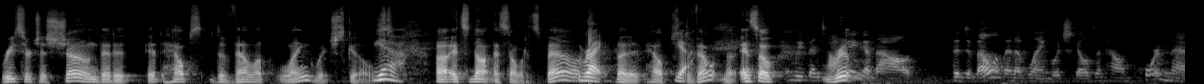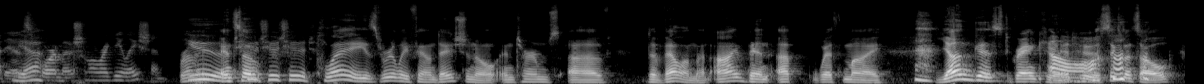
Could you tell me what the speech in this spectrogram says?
research has shown that it, it helps develop language skills. yeah, Uh, it's not, that's not what it's about. Right. But it helps Yeah. development. And so, We've been Real- talking about the development of language skills and how important that is Yeah. for emotional regulation. right. huge, and so huge, huge, huge. play is really foundational in terms of development. I've been up with my youngest grandkid who is six months old.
